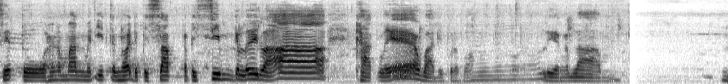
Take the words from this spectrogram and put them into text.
เซตโตวให้น้ำมันมันอิดจังน้อยเดี๋ยวไปซับกับไปซิมกันเลยล่ะคักแล้วบาดีพุ่นน่ะบ่เรียงกันลามอื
